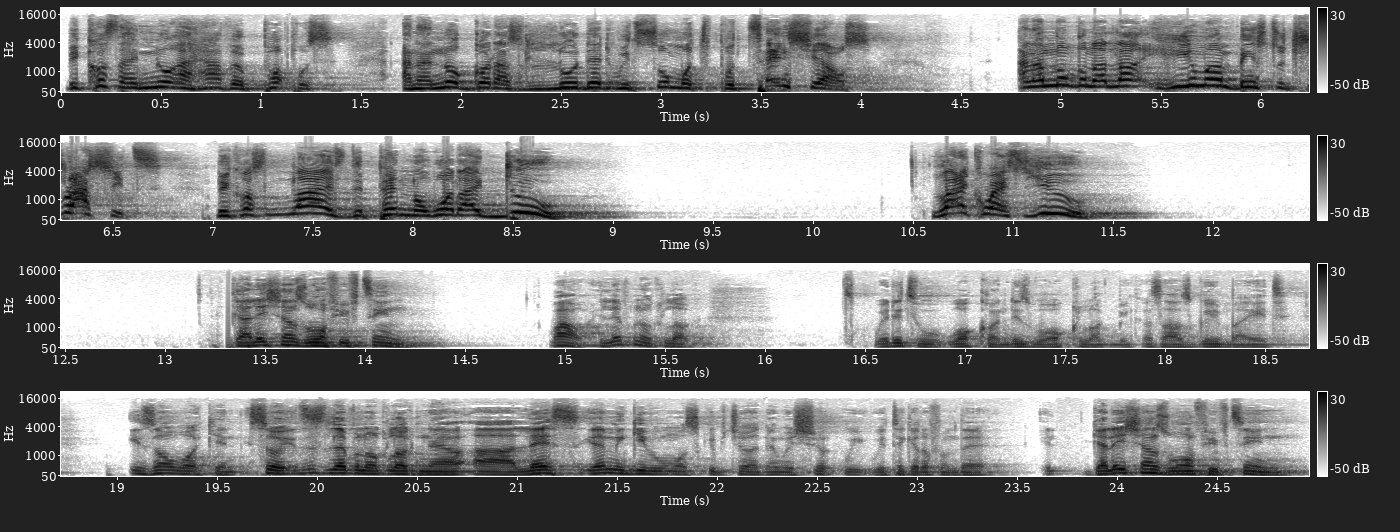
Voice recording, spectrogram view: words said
Because I know I have a purpose and I know God has loaded with so much potentials. And I'm not going to allow human beings to trash it because lives depend on what I do. Likewise, you. Galatians 1.15. Wow, 11 o'clock. We need to work on this work clock because I was going by it. It's not working. So it's 11 o'clock now. Uh, let's let me give you one more scripture, then we, should, we, we take it up from there. Galatians 1.15.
